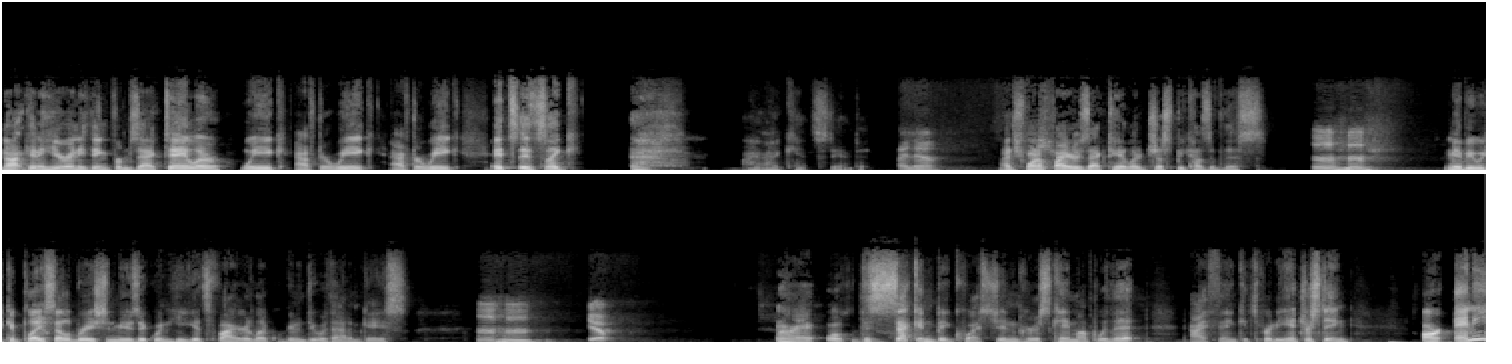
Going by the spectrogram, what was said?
not going to hear anything from Zac Taylor week after week after week. It's it's like I, I can't stand it. I know. I just want to fire Zac Taylor just because of this. Mm-hmm. Maybe we could play celebration music when he gets fired, like we're going to do with Adam Gase. Mm-hmm. Yep. All right. Well, the second big question, Chris came up with it. I think it's pretty interesting. Are any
